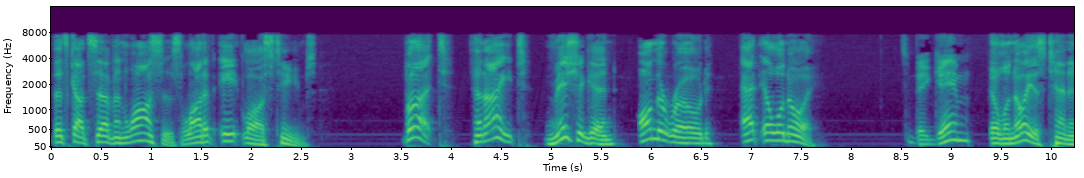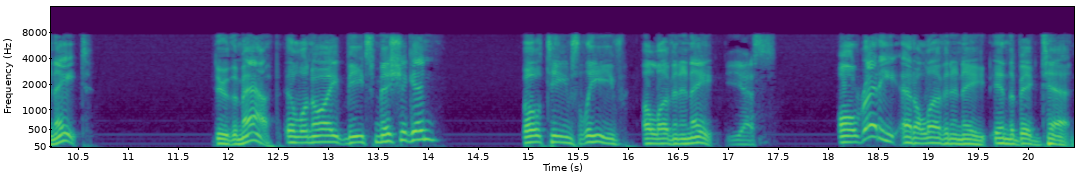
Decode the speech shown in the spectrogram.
that's got seven losses. A lot of eight loss teams. But tonight, Michigan on the road at Illinois. It's a big game. Illinois is 10 and 8. Do the math. Illinois beats Michigan. Both teams leave 11 and 8. Yes. Already at 11 and 8 in the Big 10.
